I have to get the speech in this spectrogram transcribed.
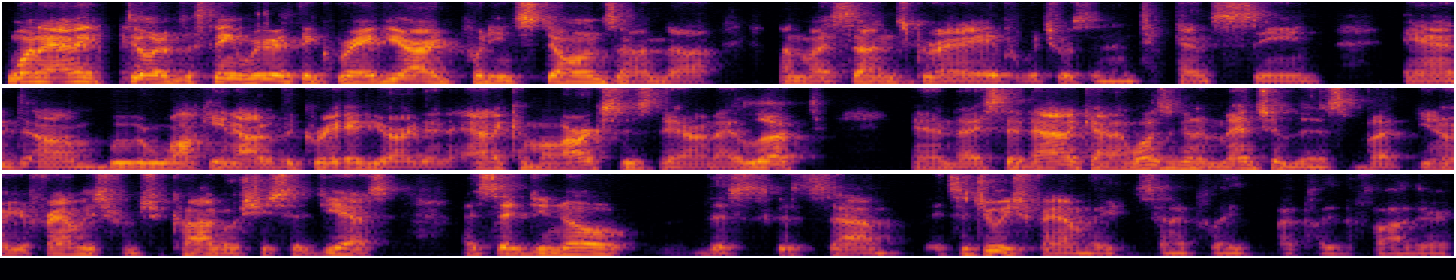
one anecdote of the thing. We were at the graveyard putting stones on uh, on my son's grave, which was an intense scene. And um, we were walking out of the graveyard, and Annika Marks is there, and I looked. And I said, Annika, I wasn't going to mention this, but you know, your family's from Chicago. She said, yes. I said, you know, this it's um, it's a Jewish family. So I played I played the father,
